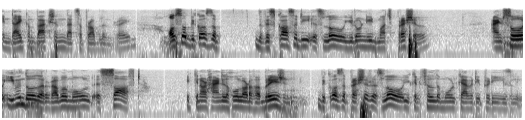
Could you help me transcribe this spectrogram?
in die compaction that's a problem right? Also because the the viscosity is low you don't need much pressure. And so even though the rubber mold is soft it cannot handle a whole lot of abrasion because the pressure is low you can fill the mold cavity pretty easily.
